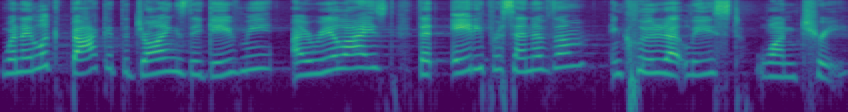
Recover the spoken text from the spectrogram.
when I looked back at the drawings they gave me, I realized that 80% of them included at least one tree.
